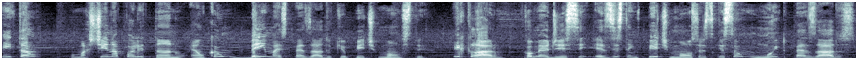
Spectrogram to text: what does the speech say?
Então, o Mastim Napolitano é um cão bem mais pesado que o Pit Monster. E claro, como eu disse, existem Pit Monsters que são muito pesados,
